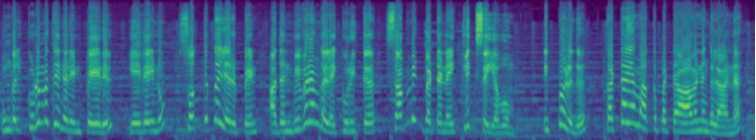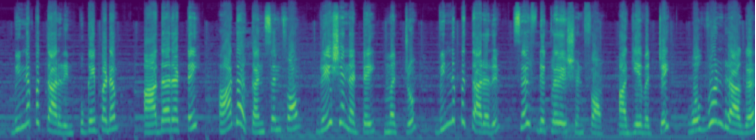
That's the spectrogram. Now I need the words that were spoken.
உங்கள் குடும்பத்தினரின் பேரில் ஏதேனும் சொத்துக்கள் இருப்பின் அதன் விவரங்களை குறித்து சப்மிட் பட்டனை கிளிக் செய்யவும். இப்பொழுது கட்டாயமாக்கப்பட்ட ஆவணங்களான விண்ணப்பதாரரின் புகைப்படம் ஆதார் அட்டை ஆதார் கன்சன் ஃபார்ம் ரேஷன் அட்டை மற்றும் விண்ணப்பதாரரின் செல்ஃப் டெக்ளரேஷன் ஃபார்ம் ஆகியவற்றை ஒவ்வொன்றாக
